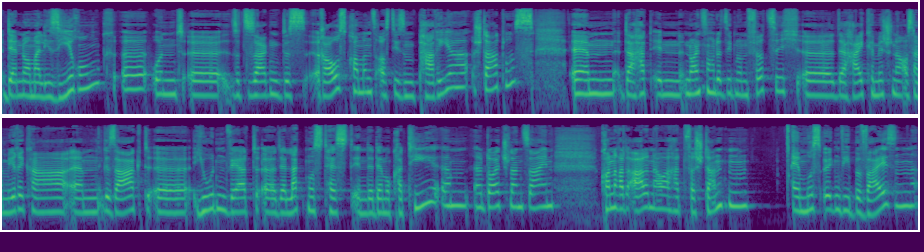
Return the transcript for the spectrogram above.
der Normalisierung äh, und äh, sozusagen des Rauskommens aus diesem Paria-Status. Ähm, da hat in 1947 äh, der High Commissioner aus Amerika ähm, gesagt, äh, Juden wird äh, der Lackmustest in der Demokratie ähm, äh, Deutschland sein. Konrad Adenauer hat verstanden, er muss irgendwie beweisen,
